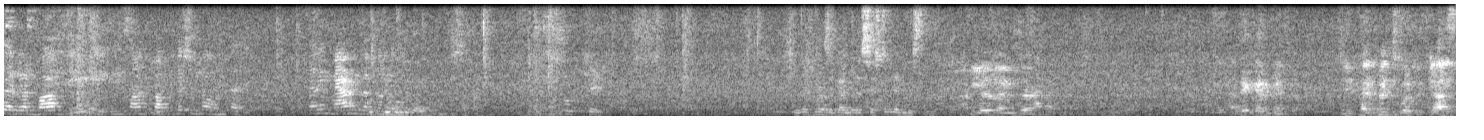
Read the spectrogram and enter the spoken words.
గారు బాబుది ఈ సంవత్సరం అప్లికేషన్లో ఉంటుంది. కానీ మేడం పర్లేదు అదే కనిపించాలి నేను కనిపించకూడదు క్లాస్.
